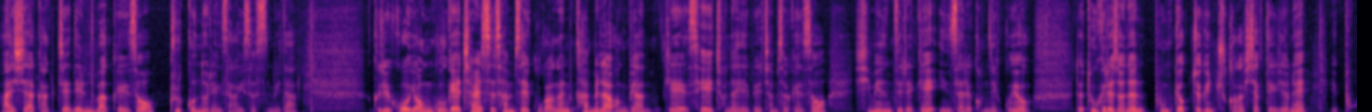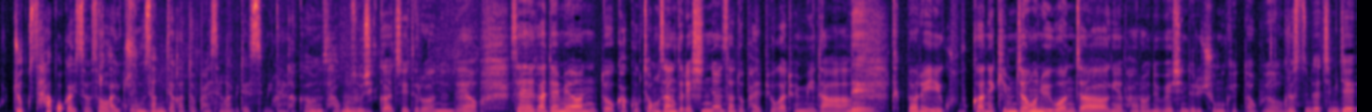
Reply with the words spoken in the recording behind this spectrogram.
아시아 각지의 랜드마크에서 불꽃놀이 행사가 있었습니다. 그리고 영국의 찰스 3세 국왕은 카밀라 왕비와 함께 새해 전야 예배에 참석해서 시민들에게 인사를 건넸고요. 또 독일에서는 본격적인 축하가 시작되기 전에 폭죽 사고가 있어서 아이고. 중상자가 또 발생하기도 했습니다. 안타까운 사고 음. 소식까지 음. 들어왔는데요. 새해가 되면 또 각국 정상들의 신년사도 발표가 됩니다. 네. 특별히 북한의 김정은 위원장의 발언에 외신들이 주목했다고요. 그렇습니다. 지금 이제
